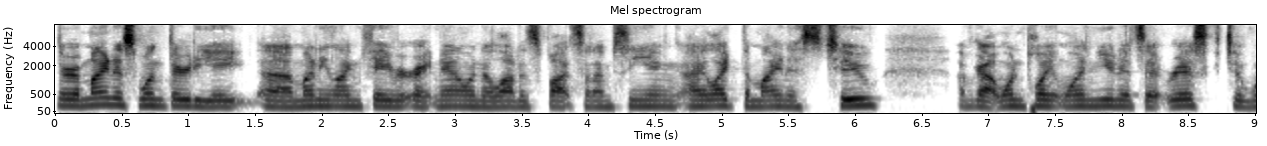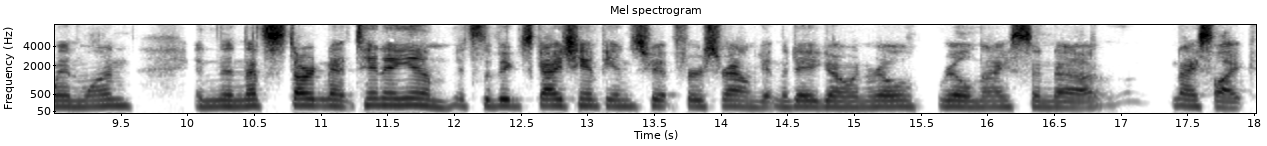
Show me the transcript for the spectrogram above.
They're a minus 138 uh, money line favorite right now in a lot of spots that I'm seeing. I like the minus two. I've got 1.1 units at risk to win one. And then that's starting at 10 a.m. It's the Big Sky Championship first round, getting the day going real, real nice and uh, nice like.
